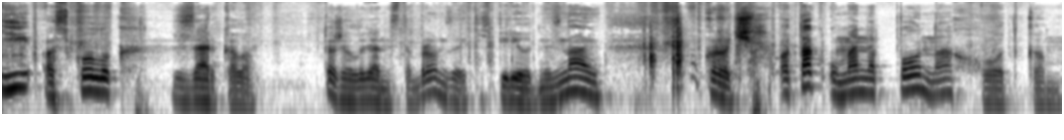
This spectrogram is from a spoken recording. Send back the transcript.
І осколок зеркала. Теж олов'яниста бронза, якийсь період не знаю. Ну, коротше, отак у мене по находкам.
